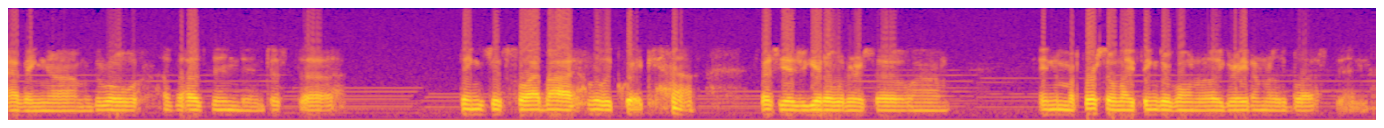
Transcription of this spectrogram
having um, the role of the husband, and just uh, things just fly by really quick, especially as you get older. So, um, in my personal life, things are going really great. I'm really blessed, and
